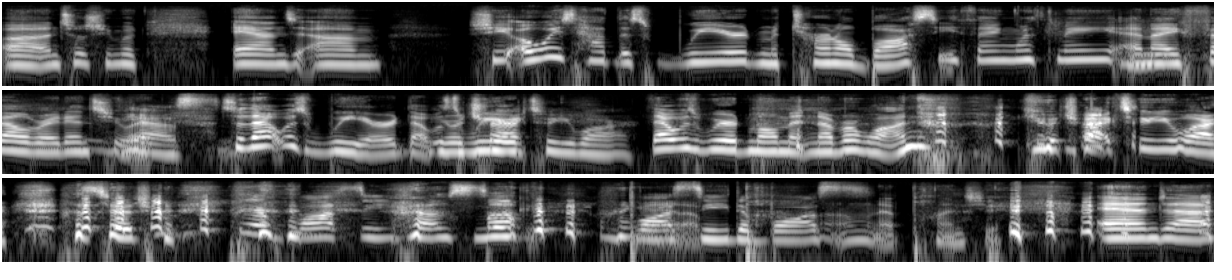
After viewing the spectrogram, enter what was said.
uh, until she moved, and um, she always had this weird maternal bossy thing with me, and I fell right into it. yes. So that was weird. That was you weird. who you are. That was weird moment number one. you attract who you are. so tr- You're bossy. I'm still bossy, the boss. I'm gonna punch you. and uh,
